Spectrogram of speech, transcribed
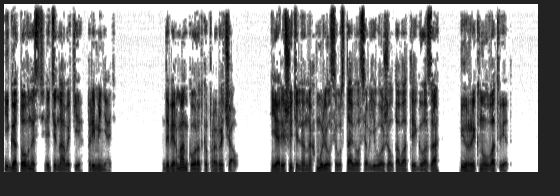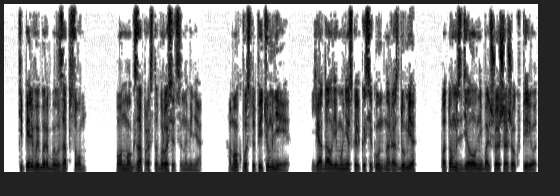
И готовность эти навыки применять. Доберман коротко прорычал. Я решительно нахмурился, уставился в его желтоватые глаза и рыкнул в ответ. Теперь выбор был за псом. Он мог запросто броситься на меня, а мог поступить умнее. Я дал ему несколько секунд на раздумье, потом сделал небольшой шажок вперед.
